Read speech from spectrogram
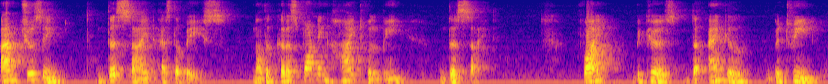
I'm choosing this side as the base. Now the corresponding height will be this side. Why? Because the angle between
